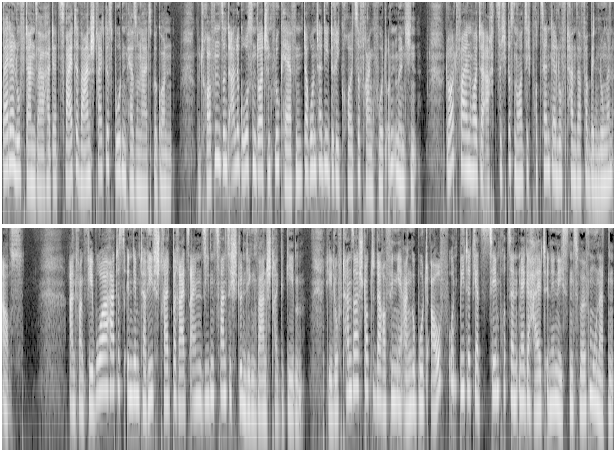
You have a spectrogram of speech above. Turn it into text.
Bei der Lufthansa hat der zweite Warnstreik des Bodenpersonals begonnen. Betroffen sind alle großen deutschen Flughäfen, darunter die Drehkreuze Frankfurt und München. Dort fallen heute 80 bis 90 Prozent der Lufthansa-Verbindungen aus. Anfang Februar hat es in dem Tarifstreit bereits einen 27-stündigen Warnstreik gegeben. Die Lufthansa stockte daraufhin ihr Angebot auf und bietet jetzt 10 Prozent mehr Gehalt in den nächsten zwölf Monaten.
